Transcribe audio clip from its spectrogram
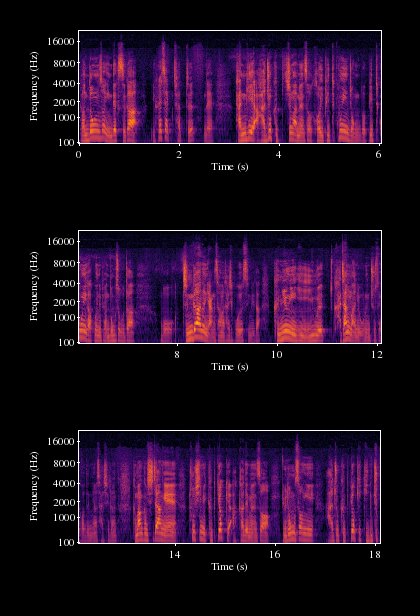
변동성 인덱스가 이 회색 차트 네. 단기에 아주 급증하면서 거의 비트코인 정도 비트코인이 갖고 있는 변동성보다 뭐 증가하는 양상을 사실 보였습니다. 금융위기 이후에 가장 많이 오른 추세거든요. 사실은 그만큼 시장의 투심이 급격히 악화되면서 유동성이 아주 급격히 긴축,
